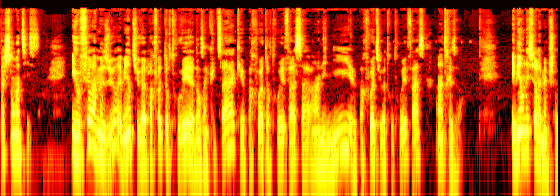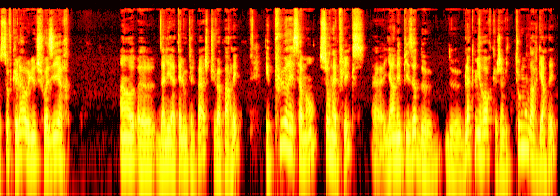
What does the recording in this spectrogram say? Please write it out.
page 126. Et au fur et à mesure, eh bien, tu vas parfois te retrouver dans un cul-de-sac, parfois te retrouver face à un ennemi, parfois tu vas te retrouver face à un trésor. Eh bien, on est sur la même chose. Sauf que là, au lieu de choisir euh, d'aller à telle ou telle page, tu vas parler. Et plus récemment, sur Netflix, euh, il y a un épisode de, Black Mirror que j'invite tout le monde à regarder,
